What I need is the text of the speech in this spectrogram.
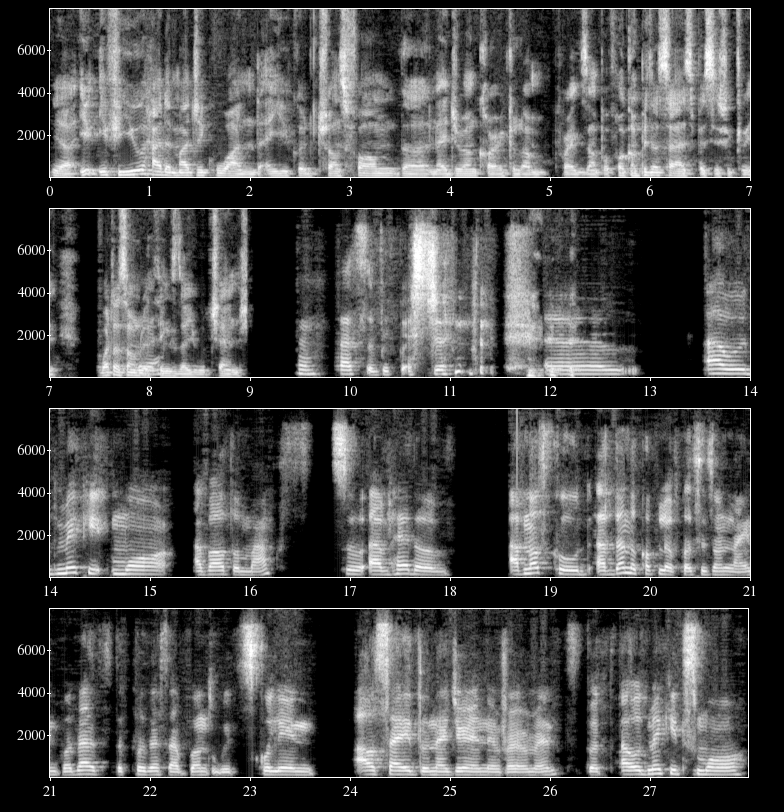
Yeah, if, if you had a magic wand and you could transform the Nigerian curriculum, for example, for computer science specifically, what are some of the things that you would change? Hmm, that's a big question. um, I would make it more about the marks. So I've heard of, I've not coded, I've done a couple of courses online, but that's the closest I've gone with schooling outside the Nigerian environment, but I would make it more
